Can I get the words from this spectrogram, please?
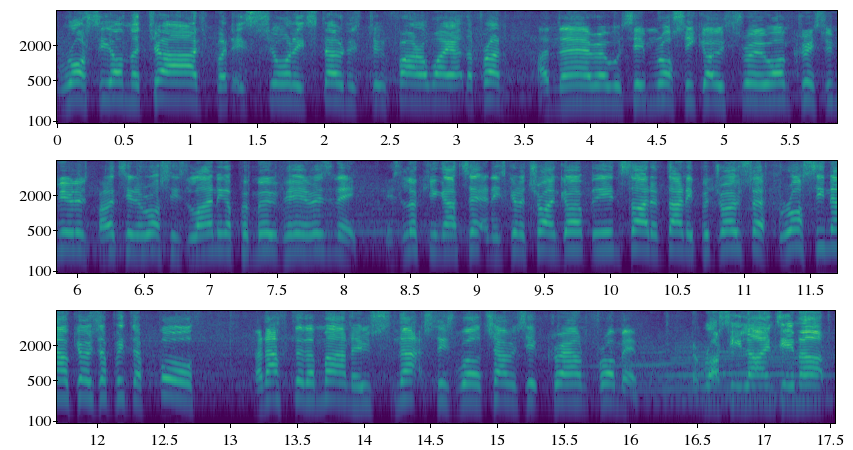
Rossi on the charge, but it's surely Stone is too far away at the front. And there uh, we've seen Rossi go through on Chris Vermeulen. Valentino Rossi's lining up a move here, isn't he? He's looking at it and he's going to try and go up the inside of Dani Pedrosa. Rossi now goes up into fourth and after the man who snatched his World Championship crown from him. Rossi lines him up,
